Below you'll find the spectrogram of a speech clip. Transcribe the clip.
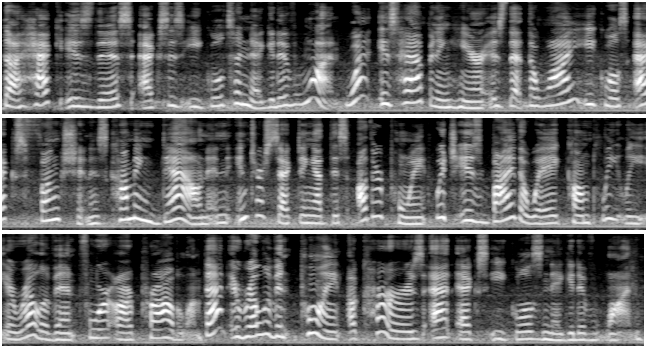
the heck is this x is equal to negative 1? What is happening here is that the y equals x function is coming down and intersecting at this other point, which is, by the way, completely irrelevant for our problem. That irrelevant point occurs at x equals negative 1.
